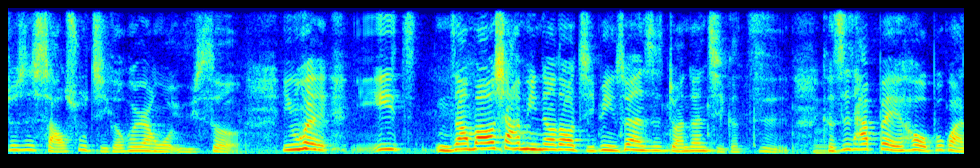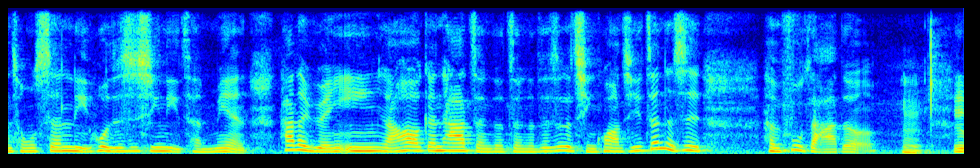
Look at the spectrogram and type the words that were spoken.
就是少数几个会让我语塞，因为一你知道猫下泌尿道疾病虽然是短短几个字，可是它背后不管从生理或者是心理层面，它的原因，然后跟它整个整个的这个情况，其实真的是。很复杂的，嗯，因为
